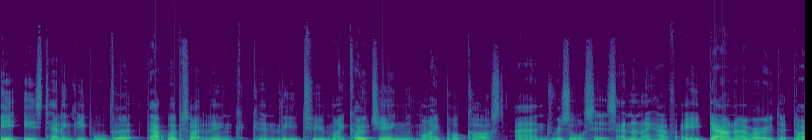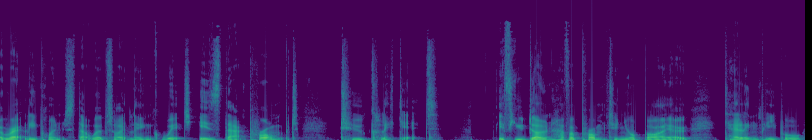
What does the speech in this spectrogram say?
it is telling people that that website link can lead to my coaching, my podcast, and resources. And then I have a down arrow that directly points to that website link, which is that prompt to click it. If you don't have a prompt in your bio telling people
